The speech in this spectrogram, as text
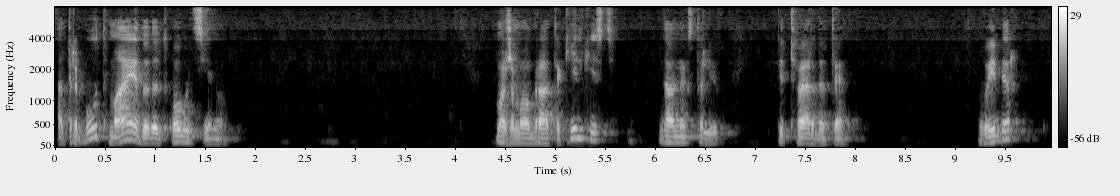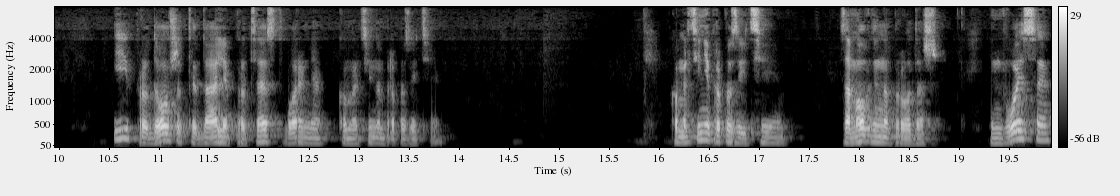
атрибут має додаткову ціну. Можемо обрати кількість даних столів, підтвердити вибір і продовжити далі процес створення комерційної пропозиції. Комерційні пропозиції, замовлення на продаж, інвойси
